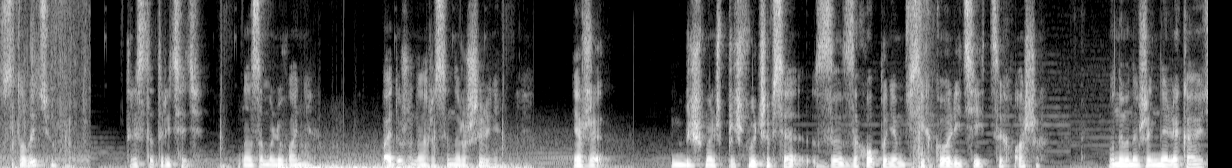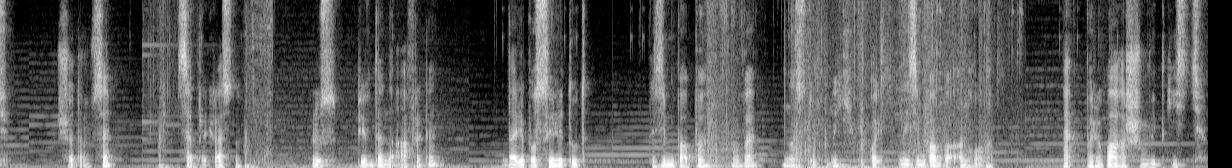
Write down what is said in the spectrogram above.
в столицю, 330 на замалювання. Байдуже на агресивне розширення. Я вже більш-менш пришвидшився з захопленням всіх коаліцій цих ваших. Вони мене вже не лякають. Що там, все? Все прекрасно. Плюс Південна Африка. Далі по силі тут Зімбабве В наступний. Ой, не Зімбабве, а Ангола. Так, перевага, швидкість.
